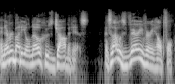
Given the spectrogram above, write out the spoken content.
and everybody will know whose job it is. And so that was very, very helpful.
